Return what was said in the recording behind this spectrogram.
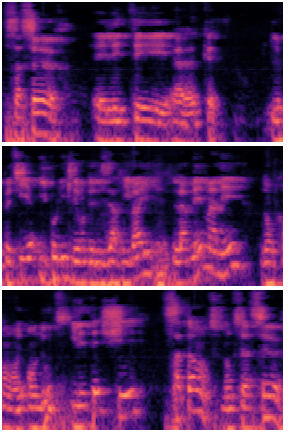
sa sœur elle était euh, le petit Hippolyte Léon de Rivail, la même année, donc en, août, il était chez sa tante, donc sa sœur.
